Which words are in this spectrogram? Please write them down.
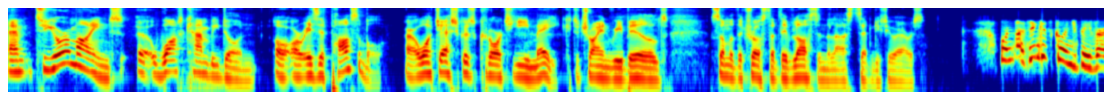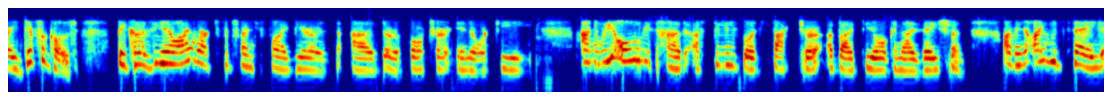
Um, to your mind, uh, what can be done, or, or is it possible, or what gestures could RTE make to try and rebuild some of the trust that they've lost in the last 72 hours? Well, I think it's going to be very difficult because, you know, I worked for 25 years as a reporter in RTE and we always had a feel good factor about the organisation. I mean, I would say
